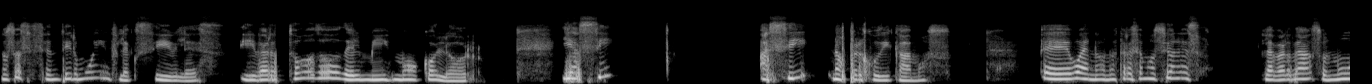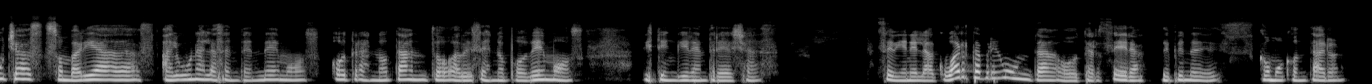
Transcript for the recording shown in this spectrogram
nos hace sentir muy inflexibles y ver todo del mismo color. Y así, así nos perjudicamos. Eh, bueno, nuestras emociones la verdad son muchas, son variadas, algunas las entendemos, otras no tanto, a veces no podemos distinguir entre ellas. Se viene la cuarta pregunta o tercera, depende de cómo contaron.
